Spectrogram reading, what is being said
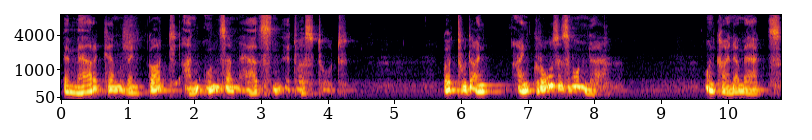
bemerken, wenn Gott an unserem Herzen etwas tut. Gott tut ein, ein großes Wunder und keiner merkt es.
